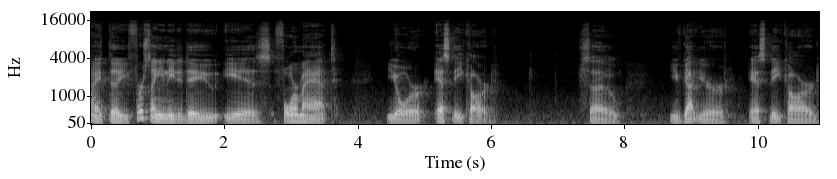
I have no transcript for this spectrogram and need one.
right, the first thing you need to do is format your SD card. So you've got your SD card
